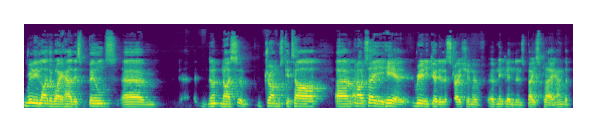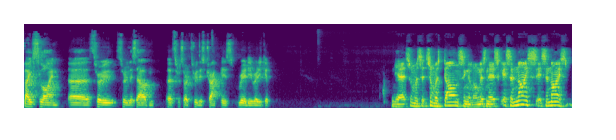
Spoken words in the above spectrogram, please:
really like the way how this builds. Um, n- nice uh, drums, guitar, um, and I would say here really good illustration of, of Nick Linden's bass playing. and the bass line uh, through through this album, uh, through, sorry, through this track is really really good. Yeah, it's almost it's almost dancing along, isn't it? It's, it's a nice it's a nice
